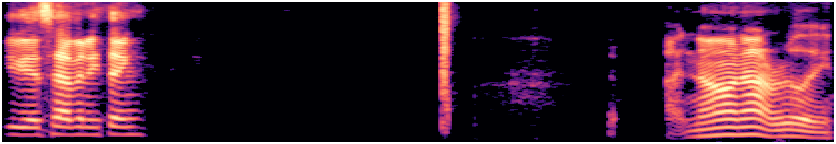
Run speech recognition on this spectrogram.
You guys have anything? Uh, No, not really.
